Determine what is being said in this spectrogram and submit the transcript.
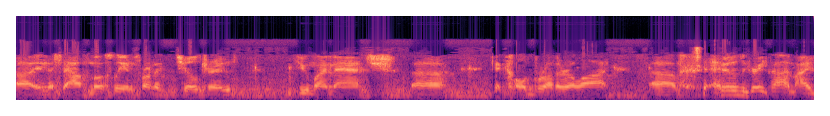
uh, in the South, mostly in front of children, do my match, uh, get called brother a lot, um, and it was a great time. I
